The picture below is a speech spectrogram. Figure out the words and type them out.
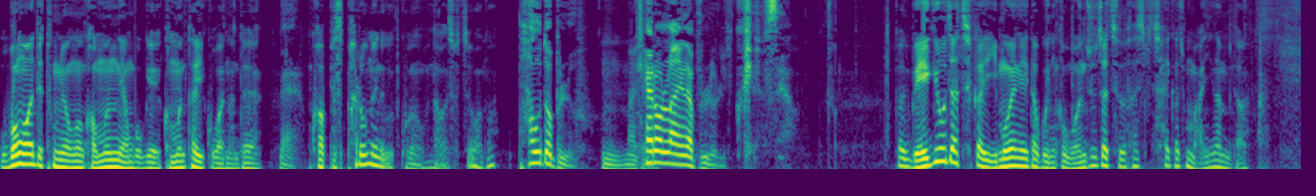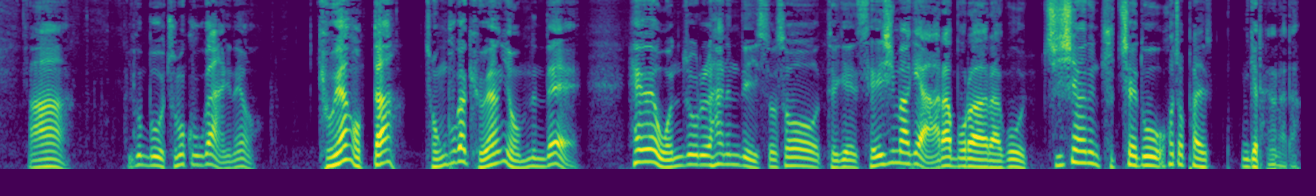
오바마 대통령은 검은 양복에 검은 타이 입고 왔는데 네. 그 앞에서 옷 입고 나가셨죠 아마? powder blue, 음, 맞아요. Carolina blue를 입고 계셨어요. 그러니까 외교 자체가 이 모양이다 보니까 원조 자체도 사실 차이가 좀 많이 납니다. 아, 이건 뭐 주먹구구가 아니네요. 교양 없다. 정부가 교양이 없는데 해외 원조를 하는 데 있어서 되게 세심하게 알아보라라고 지시하는 주체도 허접할 게 당연하다.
